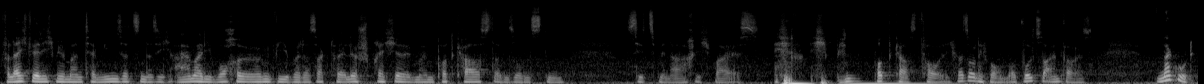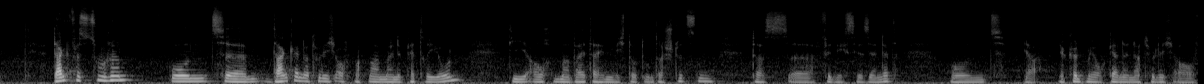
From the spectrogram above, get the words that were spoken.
vielleicht werde ich mir mal einen Termin setzen, dass ich einmal die Woche irgendwie über das Aktuelle spreche in meinem Podcast. Ansonsten seht es mir nach, ich weiß. Ich bin Podcast-faul. Ich weiß auch nicht warum, obwohl es so einfach ist. Na gut, danke fürs Zuhören und äh, danke natürlich auch nochmal an meine Patreon, die auch immer weiterhin mich dort unterstützen. Das äh, finde ich sehr, sehr nett. Und ja, ihr könnt mir auch gerne natürlich auf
